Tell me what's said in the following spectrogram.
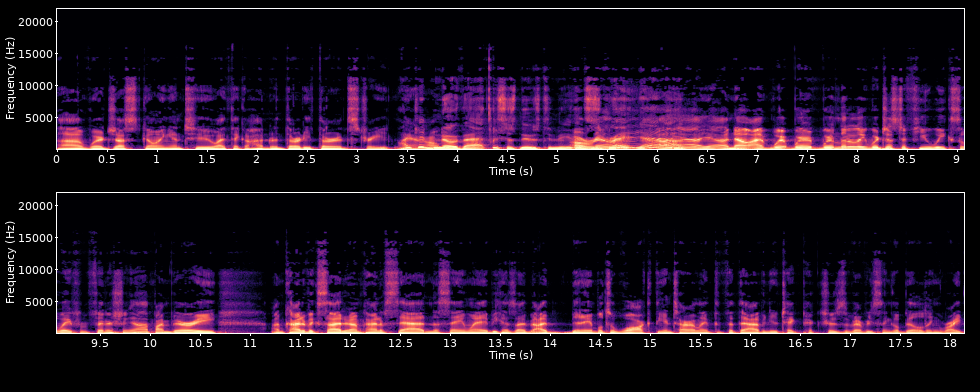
Uh, we're just going into, I think, 133rd Street. Now. I didn't know that. This is news to me. This oh, really? great. Yeah, oh, yeah, yeah. No, I, we're, we're we're literally we're just a few weeks away from finishing up. I'm very, I'm kind of excited. I'm kind of sad in the same way because I've I've been able to walk the entire length of Fifth Avenue, take pictures of every single building, write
